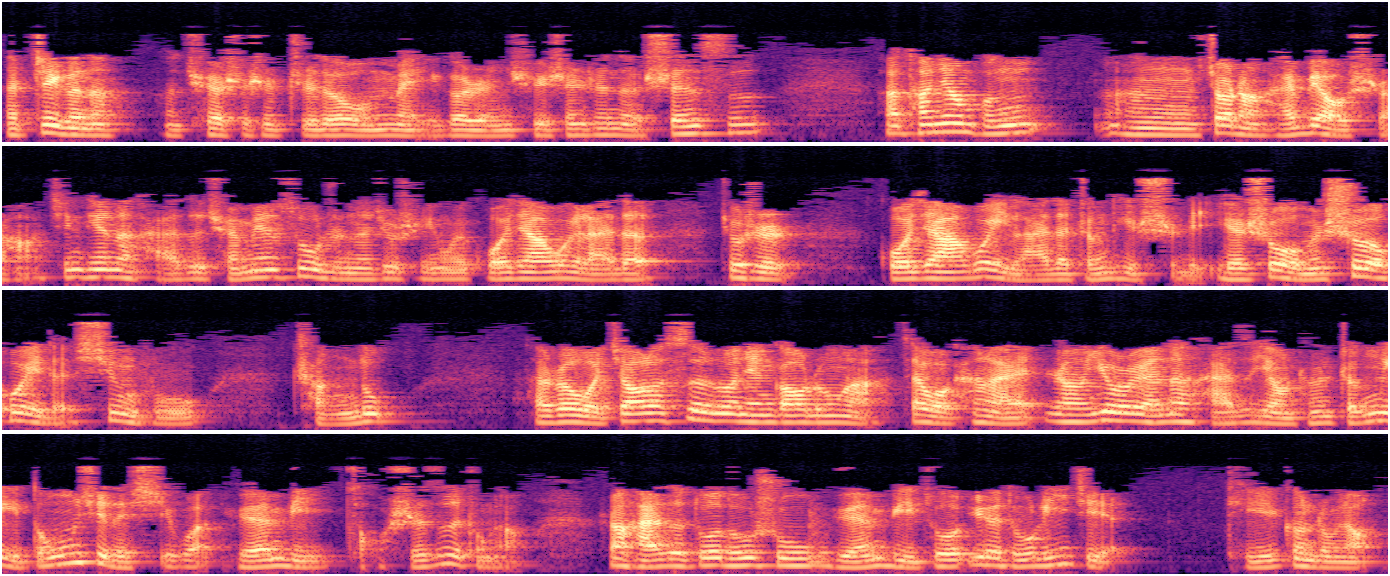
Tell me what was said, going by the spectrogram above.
那这个呢，确实是值得我们每一个人去深深的深思。那唐江鹏，嗯，校长还表示哈，今天的孩子全面素质呢，就是因为国家未来的，就是国家未来的整体实力，也是我们社会的幸福程度。他说，我教了四十多年高中啊，在我看来，让幼儿园的孩子养成整理东西的习惯，远比早识字重要。让孩子多读书，远比做阅读理解题更重要。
